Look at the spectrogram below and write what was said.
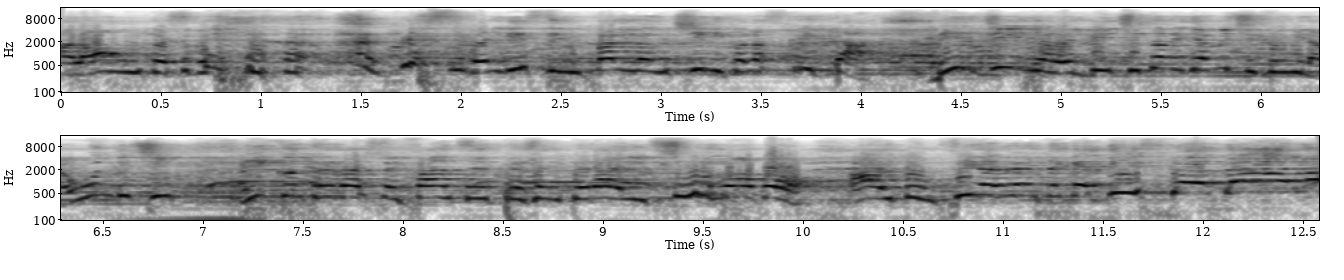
palon, questi, questi bellissimi palloncini con la scritta Virginio, il vincitore di Amici 2011, incontrerà i suoi fans e presenterà il suo nuovo album finalmente che è Discotano!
